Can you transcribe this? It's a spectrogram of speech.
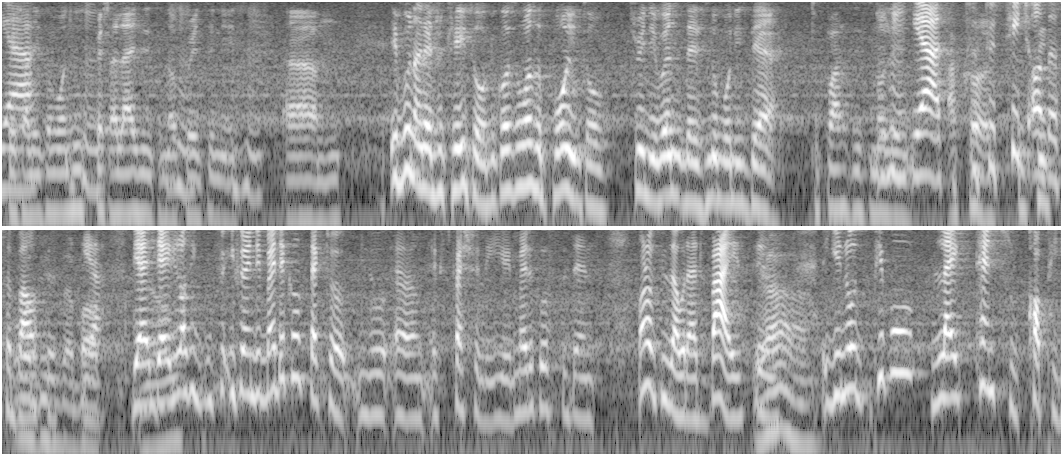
Yeah. especially someone who Mhm. specializes in Mhm. operating it. Mhm. Um, even an educator, because what's the point of 3D when there's nobody there to pass this knowledge? Mhm. Yeah, to, to, to to teach teach others what about this it. about, yeah, there, you there are a lot. Of, if, you're in the medical sector, you know, um, especially you're a medical student, one of the things I would advise is, Yeah, you know, people like tend to copy.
